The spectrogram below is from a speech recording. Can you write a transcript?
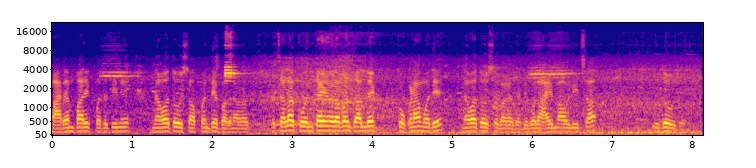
पारंपरिक पद्धतीने नवरात्र उत्सव आपण ते बघणार आहोत. तर चला कोणत्याही वेळेला आपण चाललो आहे कोकणामध्ये नवरात्र उत्सव बघण्यासाठी. बोला आई माऊलीचा उदो उदो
